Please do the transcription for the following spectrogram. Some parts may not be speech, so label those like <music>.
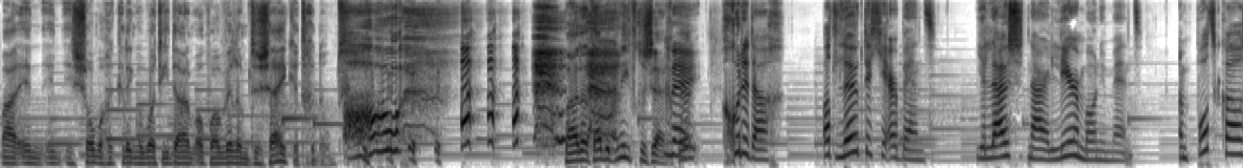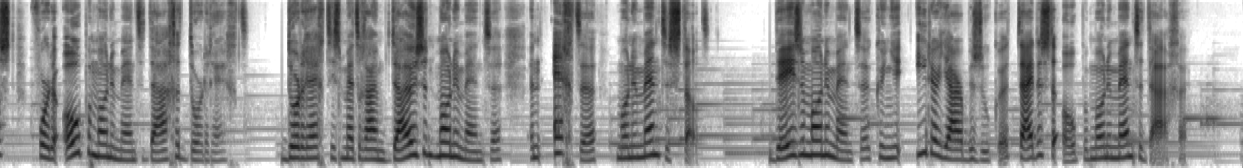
Maar in, in, in sommige kringen wordt hij daarom ook wel Willem de Zeikert genoemd. Oh, <laughs> Maar dat heb ik niet gezegd. nee. Hè? Goedendag. Wat leuk dat je er bent. Je luistert naar Leermonument, een podcast voor de Open Monumentendagen Dordrecht. Dordrecht is met ruim duizend monumenten een echte monumentenstad. Deze monumenten kun je ieder jaar bezoeken tijdens de Open Monumentendagen.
